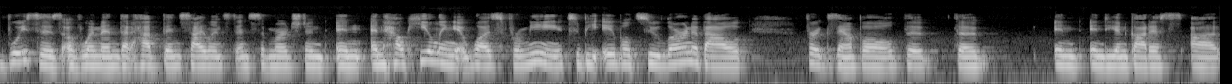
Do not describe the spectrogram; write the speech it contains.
voices of women that have been silenced and submerged, and, and, and how healing it was for me to be able to learn about, for example, the the in, Indian goddess uh,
